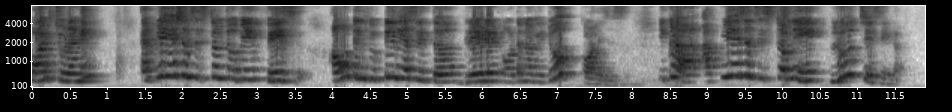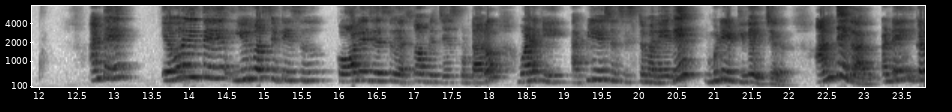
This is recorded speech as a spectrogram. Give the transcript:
పాయింట్ చూడండి. Application system to be phased out in with graded autonomy to colleges ఇక్కడ అప్లికేషన్ సిస్టమ్ని లూజ్ చేసేయడం అంటే ఎవరైతే యూనివర్సిటీస్ కాలేజెస్ ఎస్టాబ్లిష్ చేసుకుంటారో వాళ్ళకి అప్లికేషన్ సిస్టమ్ అనేది ఇమీడియట్లీగా ఇచ్చాడు. అంతేకాదు అంటే ఇక్కడ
